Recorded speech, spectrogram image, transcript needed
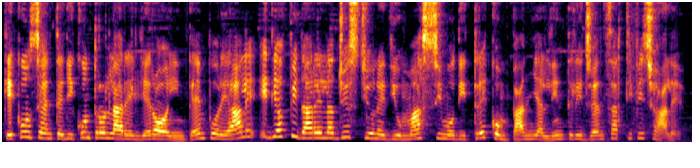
che consente di controllare gli eroi in tempo reale e di affidare la gestione di un massimo di tre compagni all'intelligenza artificiale.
